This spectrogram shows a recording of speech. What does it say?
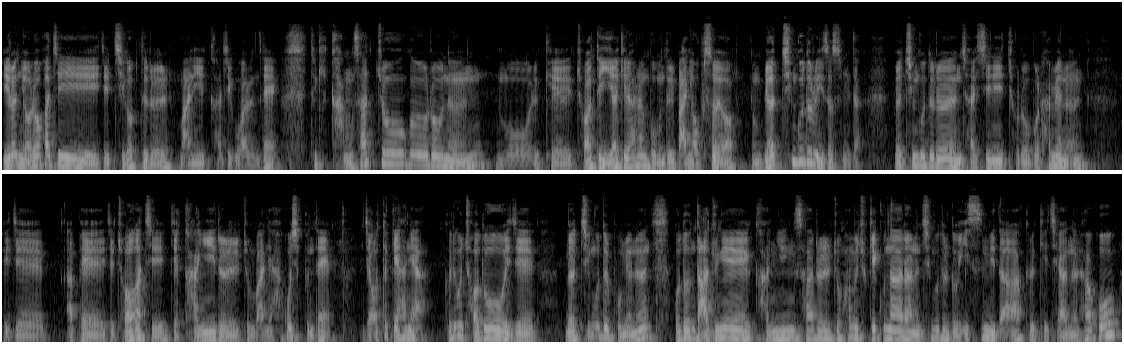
이런 여러 가지 이제 직업들을 많이 가지고 가는데 특히 강사 쪽으로는 뭐 이렇게 저한테 이야기를 하는 부분들이 많이 없어요. 몇 친구들은 있었습니다. 몇 친구들은 자신이 졸업을 하면은 이제 앞에 이제 저와 같이 이제 강의를 좀 많이 하고 싶은데 이제 어떻게 하냐. 그리고 저도 이제 몇 친구들 보면은 어, 넌 나중에 강의사를 좀 하면 좋겠구나라는 친구들도 있습니다. 그렇게 제안을 하고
